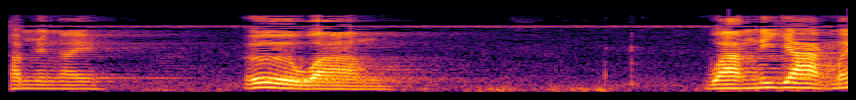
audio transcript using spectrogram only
ทำยังไง เออ วาง วางนี่ยากไหม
